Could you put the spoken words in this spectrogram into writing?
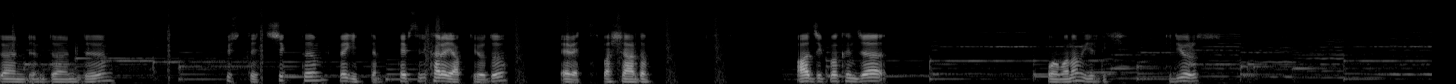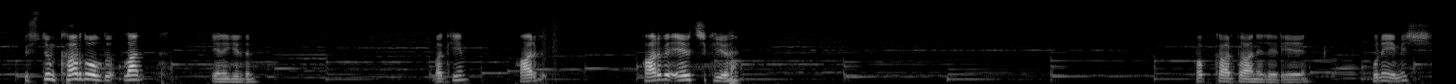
Döndüm. Döndüm. Üste çıktım ve gittim. Hepsini kare yap diyordu. Evet. Başardım. Azıcık bakınca ormana mı girdik? Gidiyoruz. Üstüm kar doldu. Lan. Gene girdim. Bakayım. Harbi Harbi ev çıkıyor. Hop kar taneleri. Bu neymiş?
